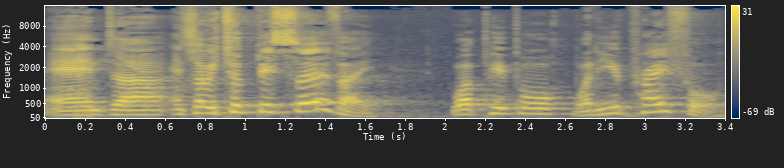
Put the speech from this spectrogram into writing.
And, uh, and so he took this survey. What people, what do you pray for?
